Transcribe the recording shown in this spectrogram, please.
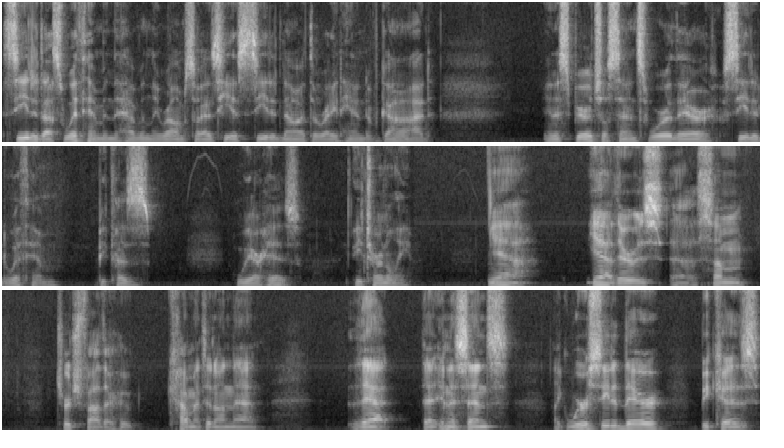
seated us with Him in the heavenly realm. So as He is seated now at the right hand of God, in a spiritual sense, we're there seated with Him because we are His eternally. Yeah, yeah. There was uh, some church father who commented on that. That that in a sense, like we're seated there because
